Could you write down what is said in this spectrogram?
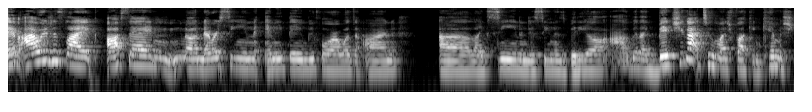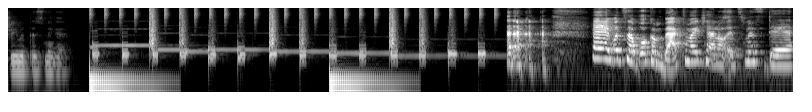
if I was just like offset and, you know, never seen anything before, I wasn't on uh like seen and just seen this video, I'll be like, bitch, you got too much fucking chemistry with this nigga. hey, what's up? Welcome back to my channel. It's Miss Diya.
